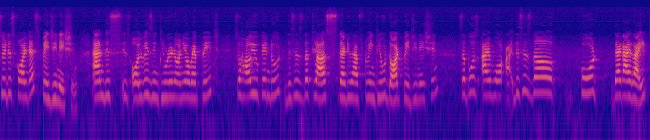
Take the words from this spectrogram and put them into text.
so it is called as pagination and this is always included on your web page so how you can do it? This is the class that you have to include dot pagination. Suppose I want this is the code that I write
